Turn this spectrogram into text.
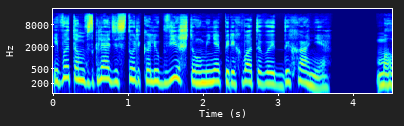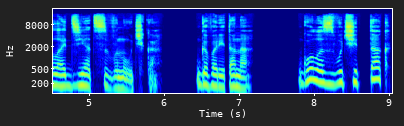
и в этом взгляде столько любви, что у меня перехватывает дыхание. «Молодец, внучка», — говорит она. Голос звучит так,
